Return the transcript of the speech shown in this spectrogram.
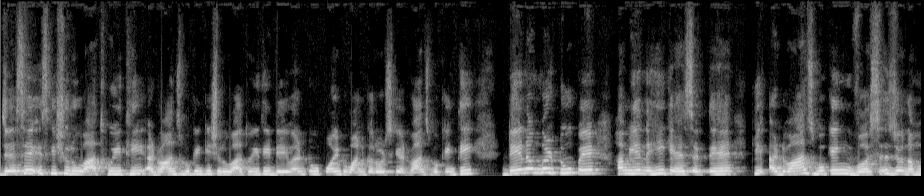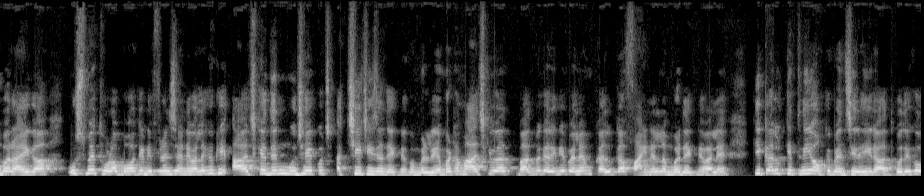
जैसे इसकी शुरुआत हुई थी एडवांस बुकिंग की शुरुआत हुई थी डे वन टू करोड़ की एडवांस बुकिंग थी डे नंबर टू पे हम ये नहीं कह सकते हैं कि एडवांस बुकिंग वर्सेज जो नंबर आएगा उसमें थोड़ा बहुत ही डिफरेंस रहने वाला है, क्योंकि आज के दिन मुझे कुछ अच्छी चीज़ें देखने को मिल रही है। बट हम आज की बात, बाद में करेंगे, पहले हम कल का फाइनल नंबर देखने वाले हैं कि कल कितनी ऑक्यूपेंसी रही रात को। देखो,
